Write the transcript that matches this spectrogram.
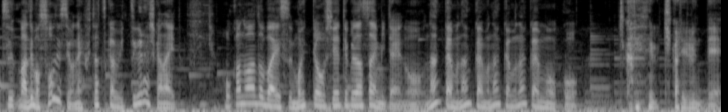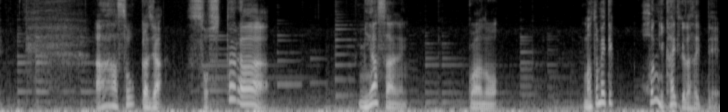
つ。まあでもそうですよね。2つか3つぐらいしかないと。他のアドバイスもう一回教えてくださいみたいのを何回も何回も何回も何回もこう 聞かれる聞かれるんでああそっか。じゃあそしたら皆さんこうあのまとめて本に書いてくださいって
